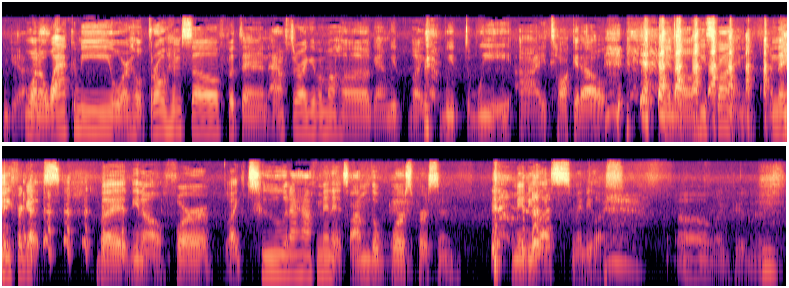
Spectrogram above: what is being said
yes. want to whack me or he'll throw himself but then after i give him a hug and we like we we i talk it out you know he's fine. And then he forgets. But you know for like two and a half minutes i'm the worst person. Maybe less maybe less. Oh my goodness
